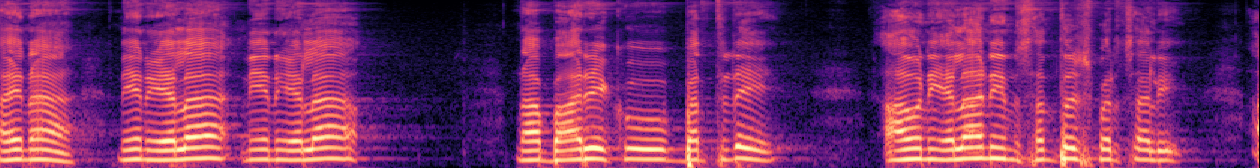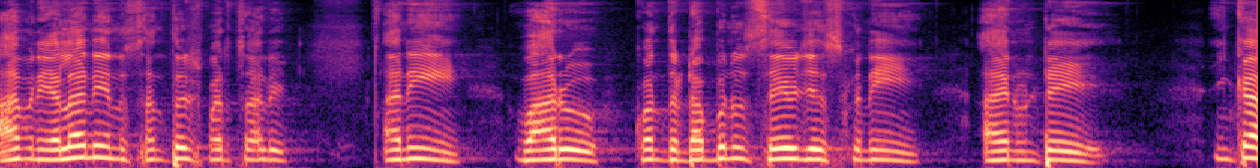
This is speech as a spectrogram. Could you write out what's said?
ఆయన నేను ఎలా నేను ఎలా నా భార్యకు బర్త్డే ఆమెను ఎలా నేను సంతోషపరచాలి ఆమెను ఎలా నేను సంతోషపరచాలి అని వారు కొంత డబ్బును సేవ్ చేసుకుని ఆయన ఉంటే ఇంకా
